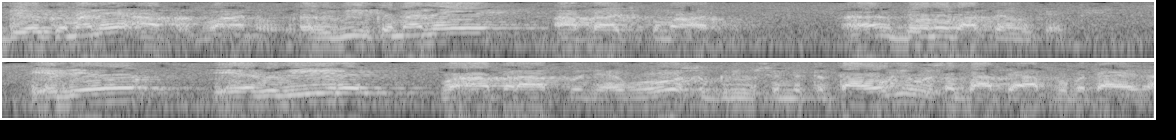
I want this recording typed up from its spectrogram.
देव के माने आप भगवान हो रघुवीर के माने आप राजकुमार हो। हाँ, दोनों बातें वो कहते हैं। हे देव हे रघुवीर वहाँ पर आपको जो है वो सुग्रीव से मित्रता होगी वो सब बातें आपको बताएगा।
